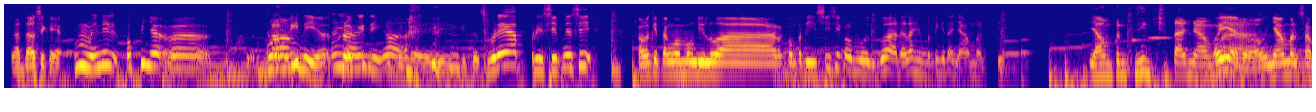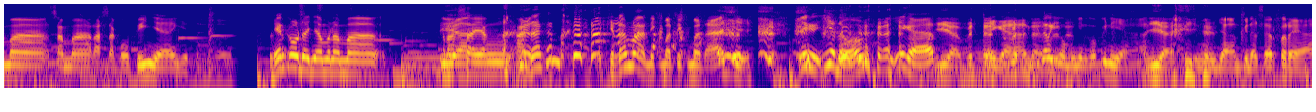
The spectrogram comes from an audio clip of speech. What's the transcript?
nggak tahu sih kayak hmm ini kopinya eh, kurang, Kurang- ini ya kurang iya, ini. Iya. gitu, kayak gitu. sebenarnya prinsipnya sih kalau kita ngomong di luar kompetisi sih kalau menurut gue adalah yang penting kita nyaman sih. Yang penting kita nyaman. Oh iya dong nyaman sama sama rasa kopinya gitu. Kan kalau udah nyaman sama Iya. rasa yang ada kan kita mah nikmat nikmat aja iya, iya dong iya kan iya benar Iya kan benar, kita lagi ngomongin kopi nih ya iya iya. Jangan pindah server ya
